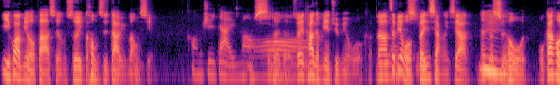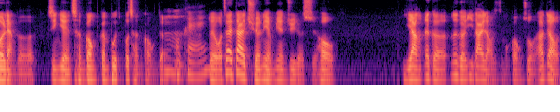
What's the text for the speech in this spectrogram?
异化没有发生，所以控制大于冒险。控制大于冒险，对对，所以他的面具没有 work。那这边我分享一下，那个时候我我刚好有两个经验，成功跟不不成功的。OK，对我在戴全脸面具的时候。一样，那个那个意大利老师怎么工作？他叫我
